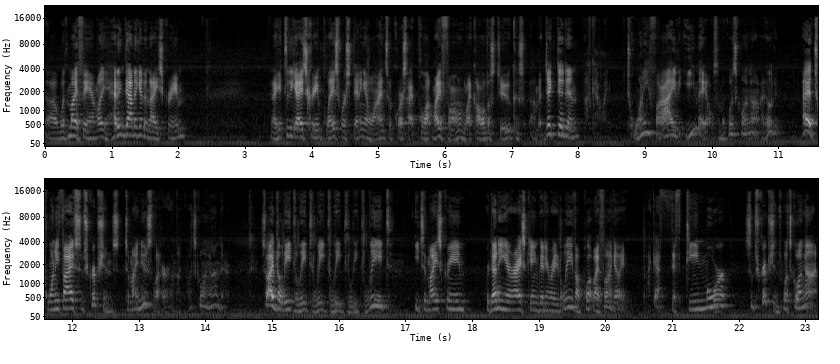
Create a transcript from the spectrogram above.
uh, with my family, heading down to get an ice cream. And I get to the ice cream place. We're standing in line, so of course I pull out my phone, like all of us do, because I'm addicted, and I've got 25 emails. I'm like, what's going on? I look at, I had 25 subscriptions to my newsletter. I'm like, what's going on there? So I delete, delete, delete, delete, delete, delete. Eat some ice cream. We're done eating our ice cream, getting ready to leave. I'll pull up my phone. I got like, I got 15 more subscriptions. What's going on?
